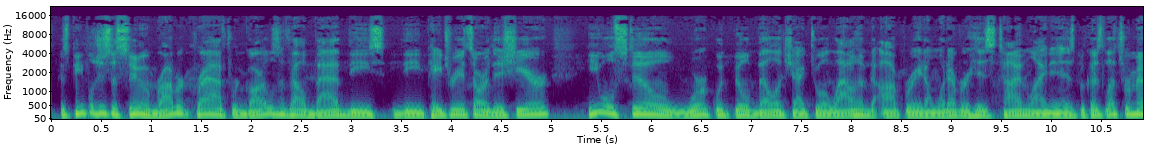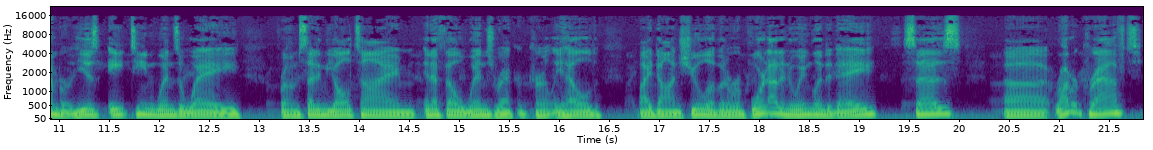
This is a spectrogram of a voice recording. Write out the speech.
because people just assume Robert Kraft, regardless of how bad these the Patriots are this year, he will still work with Bill Belichick to allow him to operate on whatever his timeline is. Because let's remember, he is 18 wins away from setting the all-time NFL wins record, currently held by Don Shula. But a report out of New England today says uh, Robert Kraft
